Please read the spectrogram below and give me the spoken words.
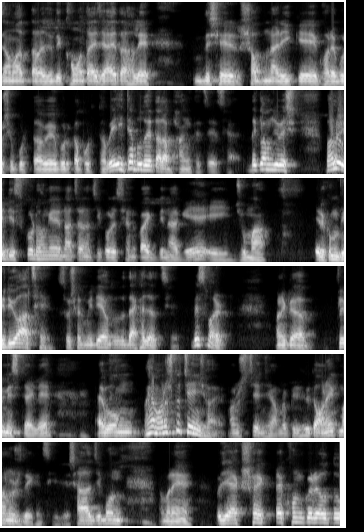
জামাত, তারা যদি ক্ষমতায় যায় তাহলে দেশের সব নারীকে ঘরে বসে পড়তে হবে, বোরকা পড়তে হবে, এইটা বোধহয় তারা ভাঙতে চেয়েছে। দেখলাম যে বেশ ভালোই ডিসকো ঢঙে নাচানাচি করেছেন কয়েকদিন আগে এই জুমা। এরকম ভিডিও আছে সোশ্যাল মিডিয়ায় অন্তত দেখা যাচ্ছে। বেশ অনেকটা ফিল্ম স্টাইলে এবং হ্যাঁ মানুষ তো চেঞ্জ হয়, মানুষ চেঞ্জ হয়। আমরা পৃথিবীতে অনেক মানুষ দেখেছি যে সারা জীবন মানে ওই যে একশো একটা খুন করেও তো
